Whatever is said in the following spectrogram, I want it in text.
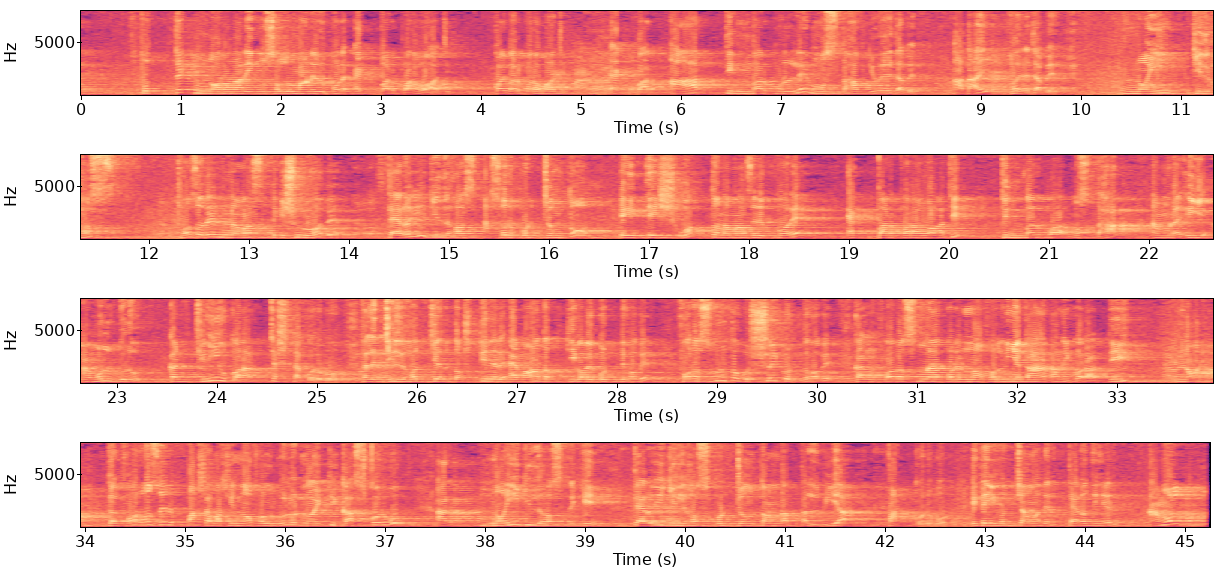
প্রত্যেক নরনারী মুসলমানের উপর একবার পড়া ওয়াজিব। কয়বার পড়াও আছে একবার। আর তিনবার পড়লে মুস্তাহাব কি হয়ে যাবে? আদায় হয়ে যাবে। নয় জিলহস ফজরের নামাজ থেকে শুরু হবে, তেরোই জিলহস আসর পর্যন্ত এই তেইশ ওয়াক্ত নামাজের পরে একবার পড়া ওয়াজিব, তিনবার পড়া মুস্তাহাব, আমরা এই আমলগুলো কন্টিনিউ করার চেষ্টা করব। তাহলে জিলহজ্জের দশ দিনের আবাদত কীভাবে করতে হবে? ফরজগুলো তো অবশ্যই করতে হবে, কারণ ফরজ না করে নফল নিয়ে টানাটানি করাটি নয়। তো ফরজের পাশাপাশি নফলগুলো নয়টি কাজ করব, আর নয় জিলহজ থেকে তেরোই জিলহজ পর্যন্ত আমরা তালবিয়া পাঠ করব। এটাই হচ্ছে আমাদের তেরো দিনের আমল।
